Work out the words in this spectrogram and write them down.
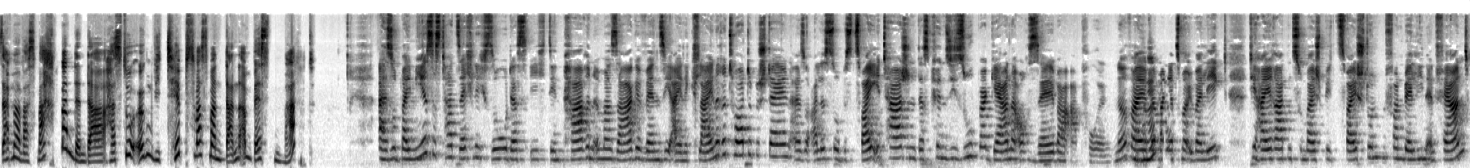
Sag mal, was macht man denn da? Hast du irgendwie Tipps, was man dann am besten macht? Also bei mir ist es tatsächlich so, dass ich den Paaren immer sage, wenn sie eine kleinere Torte bestellen, also alles so bis zwei Etagen, das können sie super gerne auch selber abholen. Ne? Weil mhm. wenn man jetzt mal überlegt, die heiraten zum Beispiel zwei Stunden von Berlin entfernt,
